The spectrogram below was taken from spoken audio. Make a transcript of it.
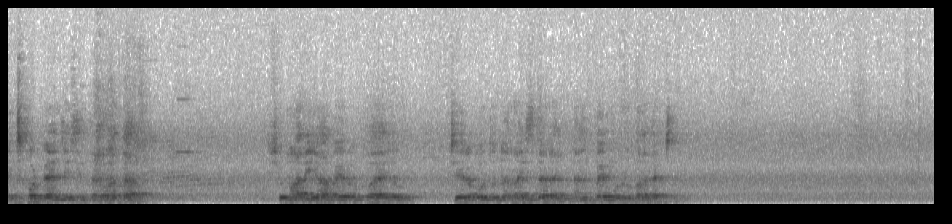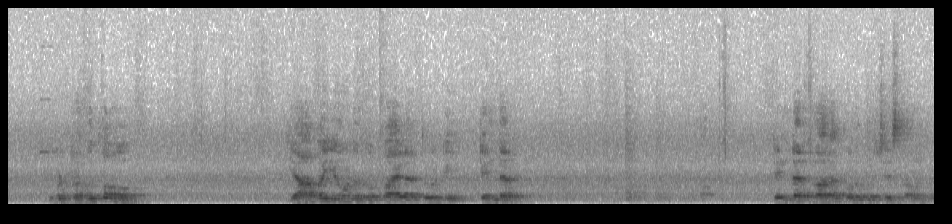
ఎక్స్పోర్ట్ బ్యాన్ చేసిన తర్వాత సుమారు యాభై రూపాయలు చేరబోతున్న రైస్ ధర నలభై మూడు రూపాయలకు వచ్చింది ఇప్పుడు ప్రభుత్వము యాభై ఏడు రూపాయలతోటి టెండర్ టెండర్ ద్వారా కొనుగోలు చేస్తూ ఉంది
